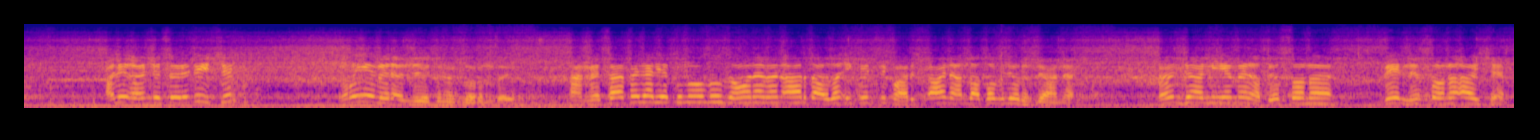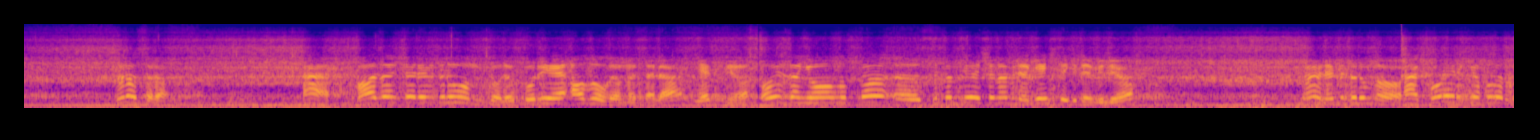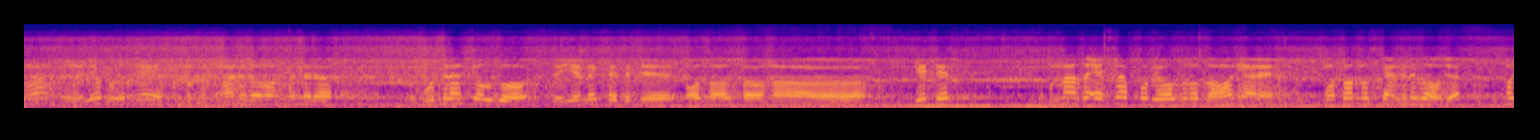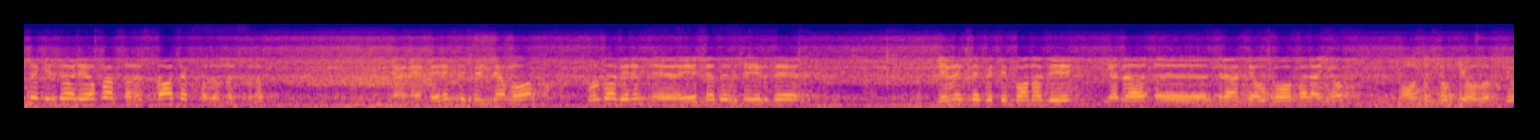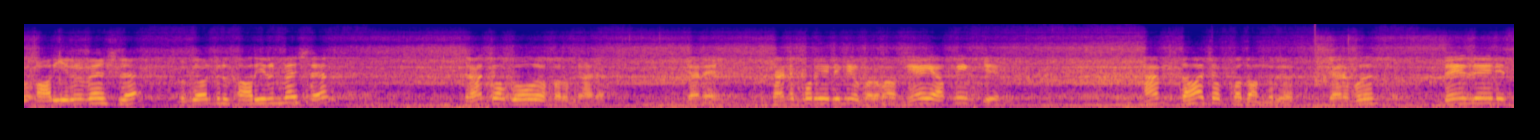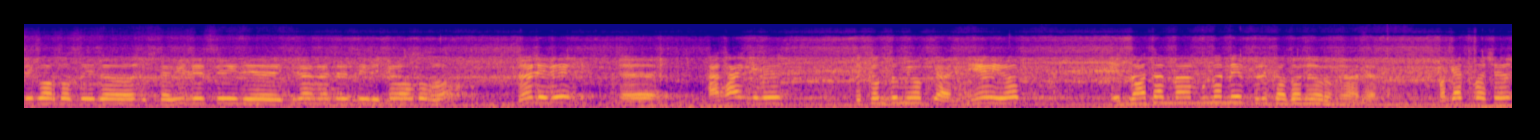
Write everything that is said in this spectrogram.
Ali önce söylediği için onun yemeğini önce götürmek zorundayız. Ha, mesafeler yakın olduğu zaman hemen arda arda iki üç sipariş aynı anda atabiliyoruz yani. Önce Ali yemeğini atıyor, sonra Veli, sonra Ayşe. Sıra sıra. Ha, bazen şöyle bir durum olmuş oluyor. Kurye az oluyor mesela, yetmiyor. O yüzden yoğunlukta e, sıkıntı yaşanabiliyor, geç de gidebiliyor. Öyle bir durum da var. Ha, kuryelik yapılır mı? Ee, yapılır. Niye yapılmasın? Aynı zamanda mesela bu Trendyol Go, işte yemek sepeti, ondan sonra getir. Bunlar da esnaf kurye olduğunuz zaman yani motorunuz kendiniz olacak. O şekilde öyle yaparsanız daha çok kazanırsınız. Yani benim düşüncem o. Burada benim e, yaşadığım şehirde Yemek sepeti bana bir ya da e, Trendyol Go falan yok. Olsa çok iyi olur. Şu R25 ile bu gördüğünüz R25 ile Trendyol Go yaparım yani. Yani kendi kuryeliğimi yaparım abi. Niye yapmayayım ki? Hem daha çok kazandırıyor. Yani bunun benzini, sigortasıydı, işte vizesiydi, kilometresiydi, şey oldu mu? Böyle bir e, herhangi bir sıkıntım yok yani. Niye yok? E zaten ben bunların hepsini kazanıyorum yani. Paket başı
